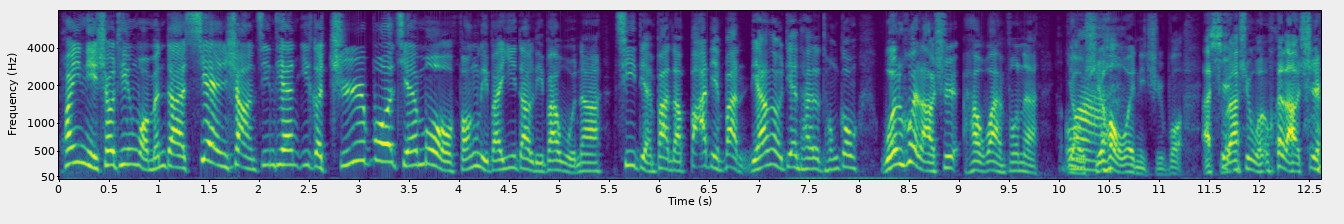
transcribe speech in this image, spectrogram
欢迎你收听我们的线上今天一个直播节目，逢礼拜一到礼拜五呢，七点半到八点半，良友电台的童工文慧老师还有万峰呢，有时候为你直播啊，主要是文慧老师。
